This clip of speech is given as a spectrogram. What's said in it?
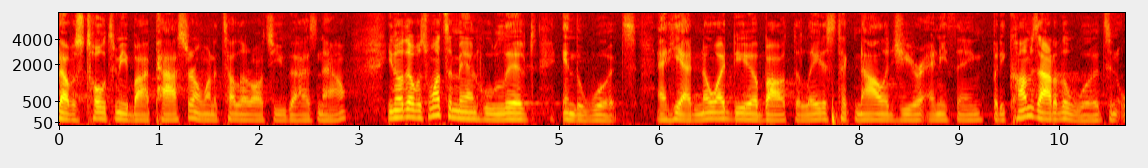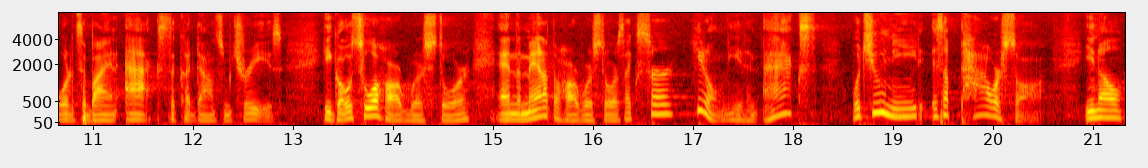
that was told to me by a pastor. I want to tell it all to you guys now. You know, there was once a man who lived in the woods, and he had no idea about the latest technology or anything, but he comes out of the woods in order to buy an axe to cut down some trees. He goes to a hardware store, and the man at the hardware store is like, Sir, you don't need an axe. What you need is a power saw. You know,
